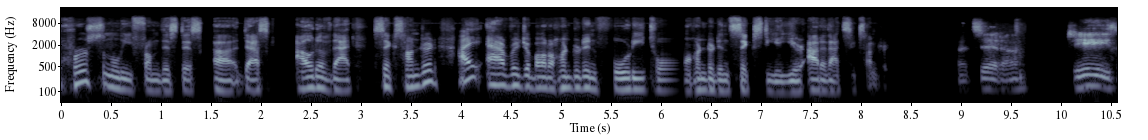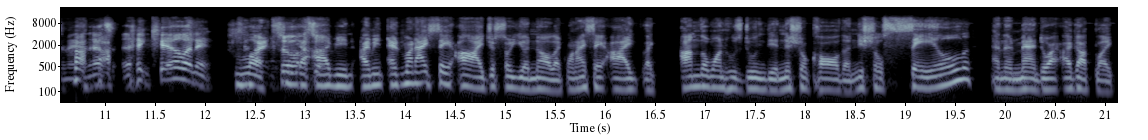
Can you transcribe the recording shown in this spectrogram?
personally, from this desk, uh, desk out of that 600, I average about 140 to 160 a year out of that 600. That's it, huh? Jeez, man, that's killing it. Look, right, so- yeah, so- I mean, I mean, and when I say I, just so you know, like when I say I, like I'm the one who's doing the initial call, the initial sale, and then man, do I? I got like,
